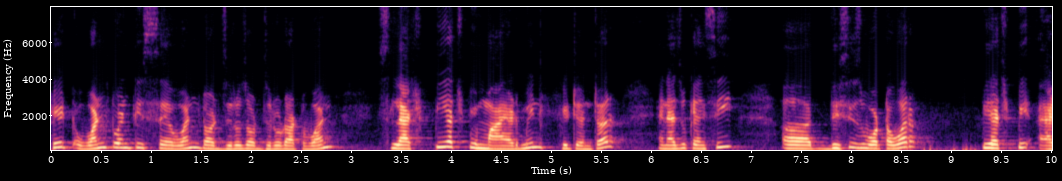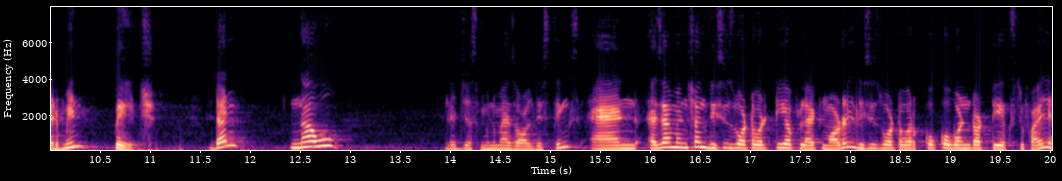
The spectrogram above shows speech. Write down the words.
hit 127.0.0.1 slash php myadmin hit enter. And as you can see uh, this is what our php admin page. Done. Now let's just minimize all these things. And as I mentioned this is what our TF-Lite model. This is what our coco1.txt file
